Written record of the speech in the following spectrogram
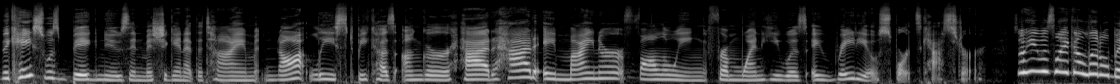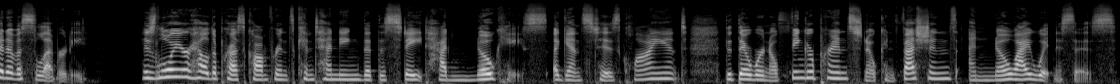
The case was big news in Michigan at the time, not least because Unger had had a minor following from when he was a radio sportscaster. So he was like a little bit of a celebrity. His lawyer held a press conference contending that the state had no case against his client, that there were no fingerprints, no confessions, and no eyewitnesses,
